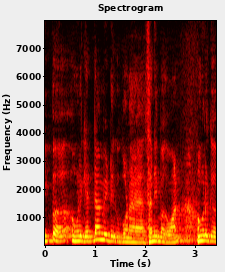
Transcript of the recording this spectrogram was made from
இப்போ உங்களுக்கு எட்டாம் வீட்டுக்கு போன சனி பகவான் உங்களுக்கு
